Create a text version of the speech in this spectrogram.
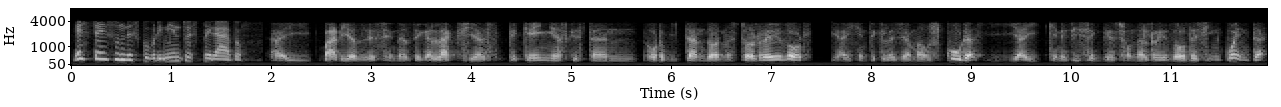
este es un descubrimiento esperado. Hay varias decenas de galaxias pequeñas que están orbitando a nuestro alrededor. Hay gente que las llama oscuras y hay quienes dicen que son alrededor de 50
